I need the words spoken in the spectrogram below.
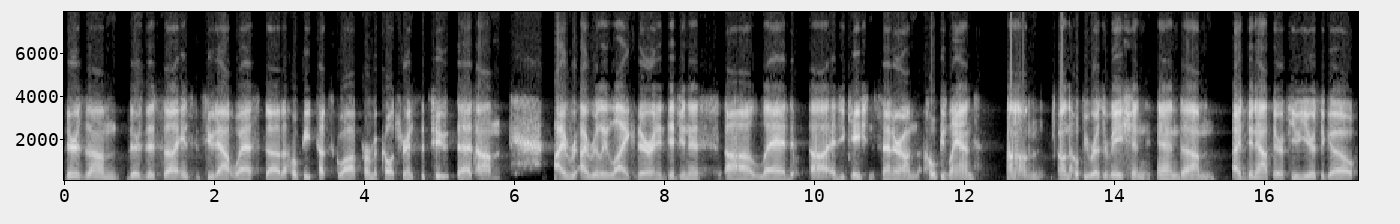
There's um there's this uh, institute out west, uh, the Hopi Tutskwa Permaculture Institute that um I, re- I really like. They're an indigenous uh, led uh, education center on Hopi land, um, on the Hopi reservation, and um, I'd been out there a few years ago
